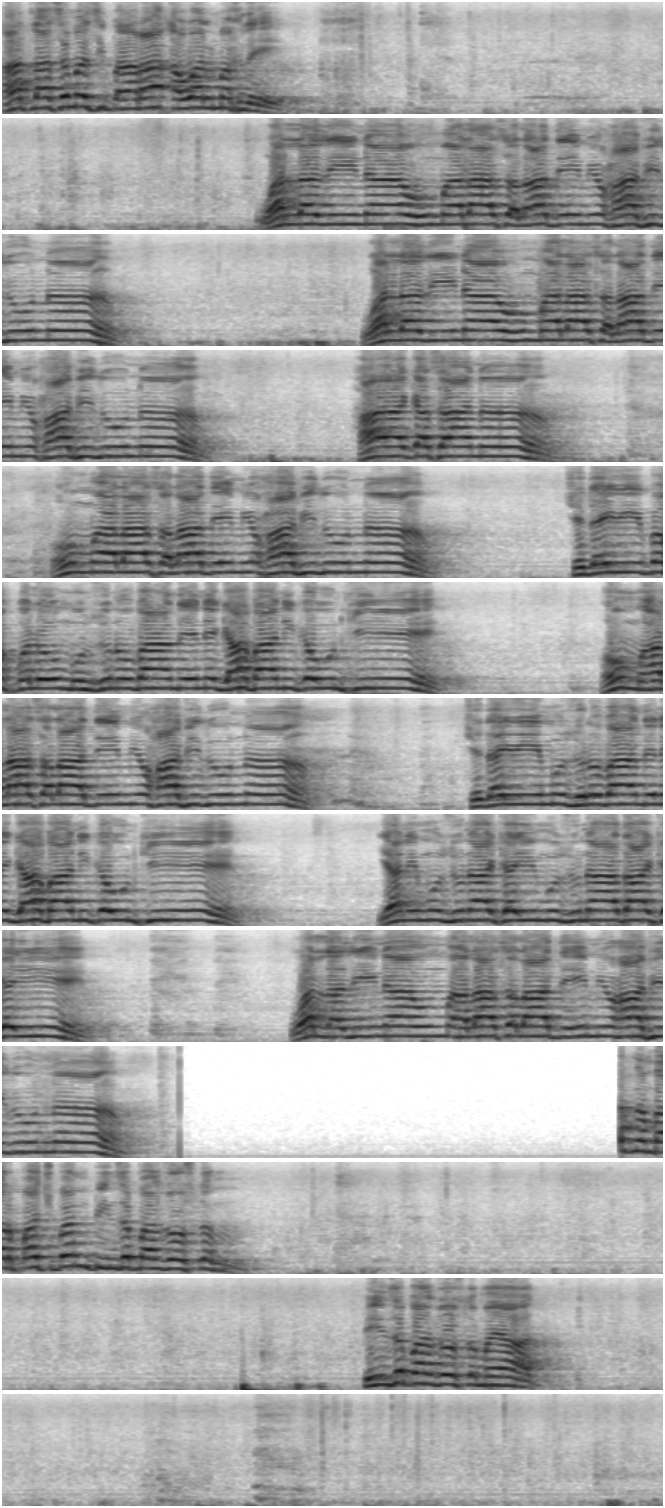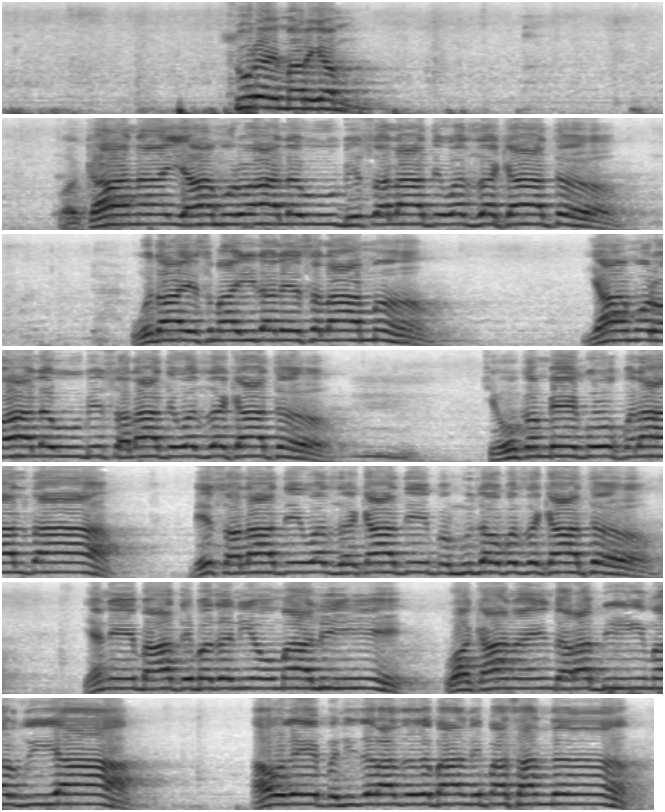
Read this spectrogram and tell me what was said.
اتلا سما سپارا اول مخ دے والذین هم على صلاتهم يحافظون والذین هم على صلاتهم يحافظون ها کسان هم على صلاتهم يحافظون چه دیوی بخبلو منزنو باندے نگاہ بانی کون کی ہم علا صلاتیم یحافظون چه دوی مزنو بانده نگاه بانی که کی یعنی مزنا کئی مزنا ادا کئی. والذین هم علا صلاتهم یحافظون نمبر پچپن پینز پانزوستم پینز پانزوستم آیات. سورہ مریم۔ وکانا یامر آلو بصلاة والزکاة۔ ودا اسماعیل علیہ السلام۔ یامر آلو بصلاة والزکاة۔ چه حکم بے گوخ بلا حالتا بصلاة والزکاة پا مزا و زکاة۔ یعنی بات بدنی و مالی۔ وکانا اند ربی مرضیہ او دے پنی ذرا دے باندې پسند.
